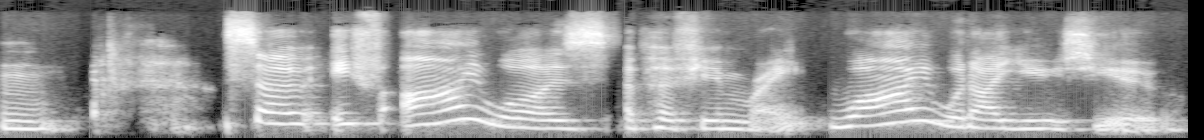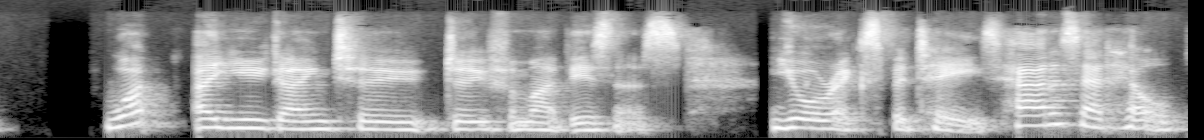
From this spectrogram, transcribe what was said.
mm. so if i was a perfumery why would i use you what are you going to do for my business your expertise how does that help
